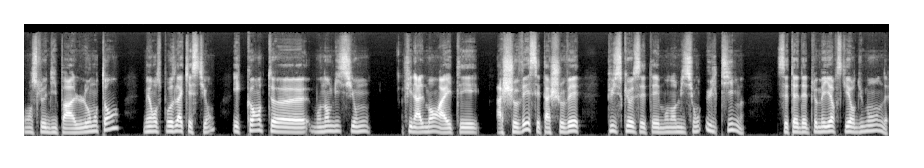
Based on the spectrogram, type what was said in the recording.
on ne se le dit pas longtemps, mais on se pose la question. Et quand euh, mon ambition, finalement, a été achevée, c'est achevée puisque c'était mon ambition ultime, c'était d'être le meilleur skieur du monde,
